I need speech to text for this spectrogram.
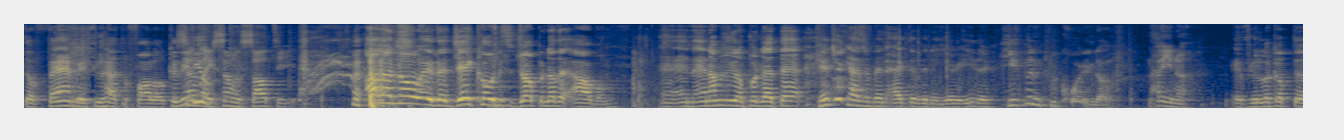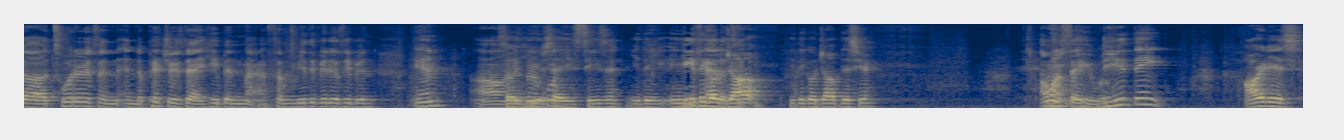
the fan base you have to follow. Because if you, like someone salty. all I know is that J Cole needs to drop another album, and and I'm just gonna put it at that. Kendrick hasn't been active in a year either. He's been recording though. How you know? If you look up the uh, Twitters and, and the pictures that he's been some music videos he's been in, uh, so you say he's seasoned. You think you He's think he'll drop? You think he'll drop this year? I want to say he will. Do you think artists?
